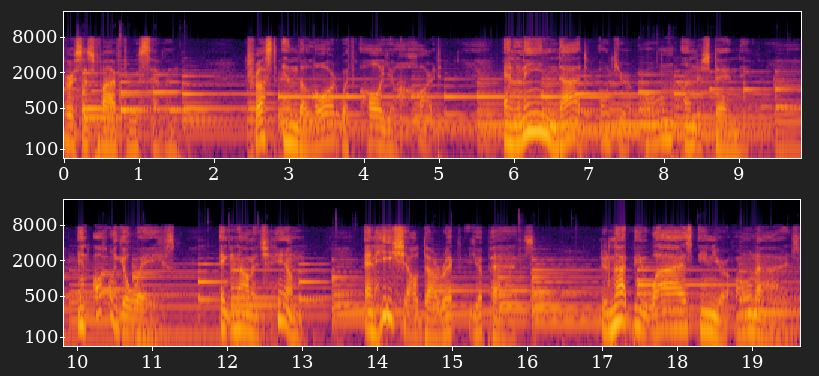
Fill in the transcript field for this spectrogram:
verses 5 through 7. Trust in the Lord with all your heart and lean not on your own understanding. In all your ways, acknowledge Him and he shall direct your paths. Do not be wise in your own eyes.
